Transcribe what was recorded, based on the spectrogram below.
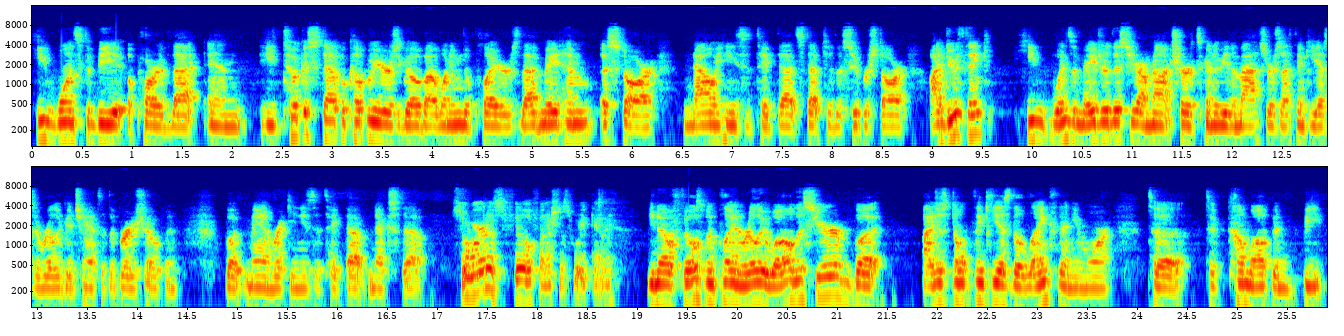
He wants to be a part of that, and he took a step a couple years ago by winning the Players. That made him a star. Now he needs to take that step to the superstar. I do think he wins a major this year. I'm not sure it's going to be the Masters. I think he has a really good chance at the British Open. But man, Ricky needs to take that next step. So where does Phil finish this weekend? you know, Phil's been playing really well this year, but I just don't think he has the length anymore to to come up and beat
